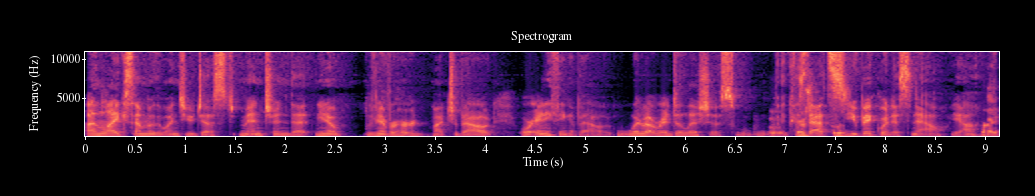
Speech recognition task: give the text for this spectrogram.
unlike some of the ones you just mentioned that you know we've never heard much about or anything about. What about red delicious? Because that's first, ubiquitous now yeah? Right.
